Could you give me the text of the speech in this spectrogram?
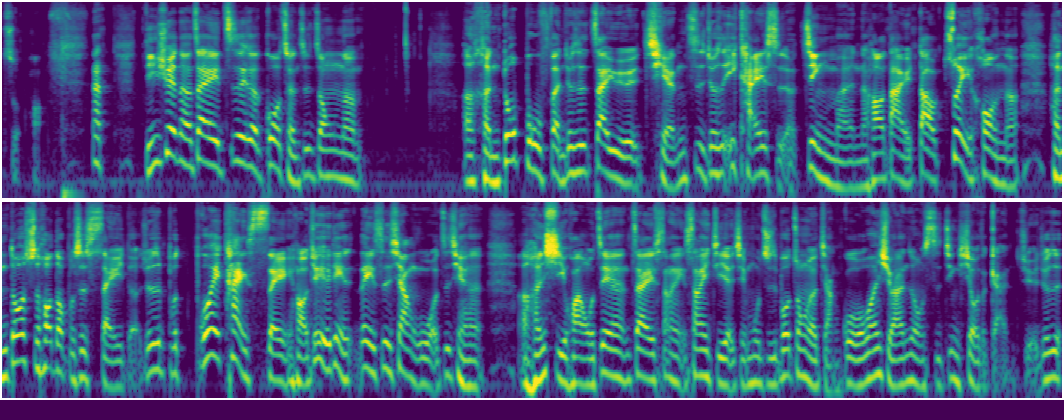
作哈。那的确呢，在这个过程之中呢。呃，很多部分就是在于前置，就是一开始进门，然后大于到最后呢，很多时候都不是 C 的，就是不不会太 C 哈，就有点类似像我之前呃很喜欢，我之前在上一上一集的节目直播中有讲过，我很喜欢这种实境秀的感觉，就是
